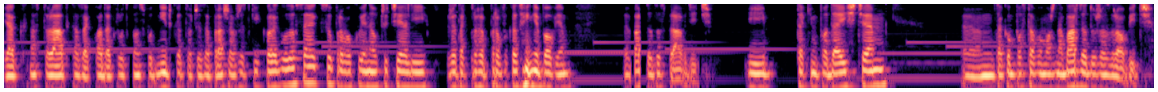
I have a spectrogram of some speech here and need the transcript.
jak nastolatka zakłada krótką spódniczkę, to czy zaprasza wszystkich kolegów do seksu, prowokuje nauczycieli, że tak trochę prowokacyjnie powiem. Warto to sprawdzić. I takim podejściem taką postawą można bardzo dużo zrobić.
